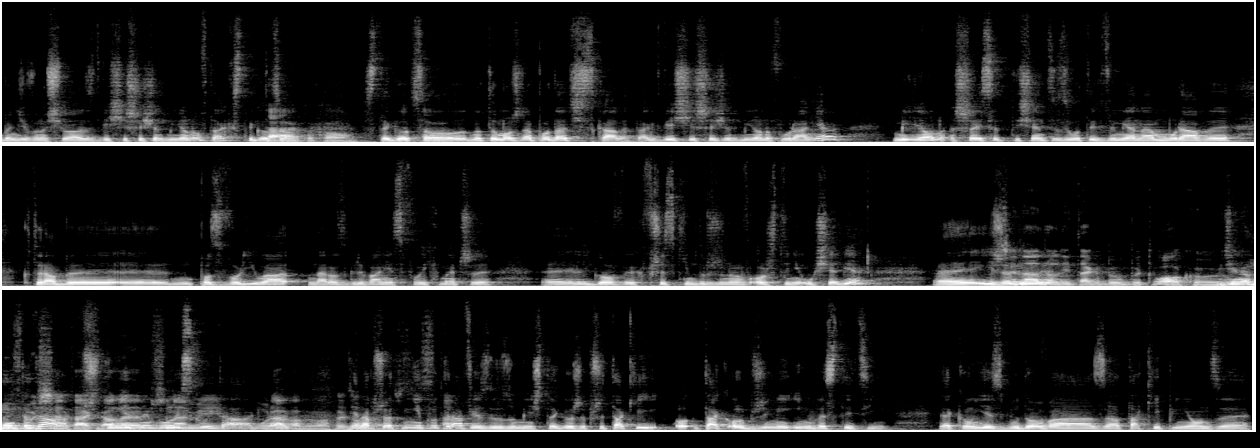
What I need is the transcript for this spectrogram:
będzie wynosiła z 260 milionów, tak? Z tego, co, Tak, około. z tego co, no to można podać skalę, tak? 260 milionów Urania, milion 600 tysięcy złotych wymiana murawy, która by y, pozwoliła na rozgrywanie swoich meczy y, ligowych wszystkim drużynom w Olsztynie u siebie. Y, I Gdzie żeby, nadal i tak byłby tłok, Gdzie nadal tak, się, tak, tak? przy tym jednym boisku i tak, murawa tak. była ja na przykład nie potrafię zrozumieć tego, że przy takiej, o, tak olbrzymiej inwestycji, jaką jest budowa za takie pieniądze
